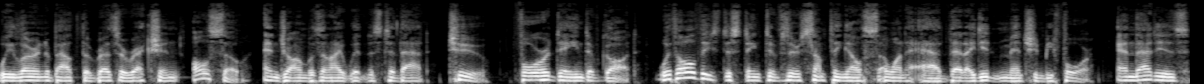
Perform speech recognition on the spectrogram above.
We learn about the resurrection also, and John was an eyewitness to that too, foreordained of God. With all these distinctives, there's something else I want to add that I didn't mention before, and that is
